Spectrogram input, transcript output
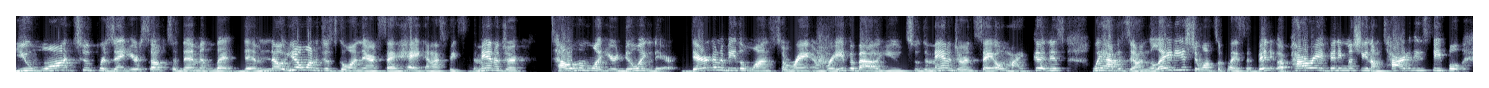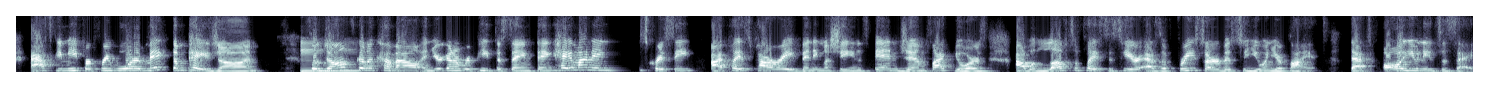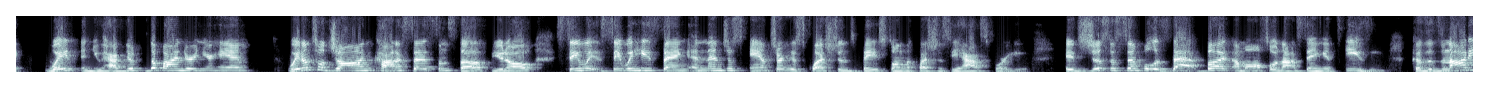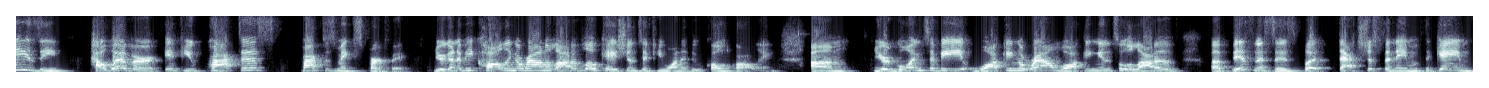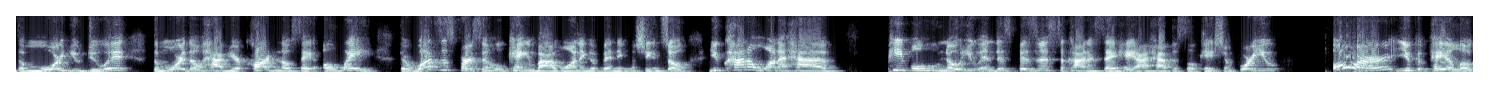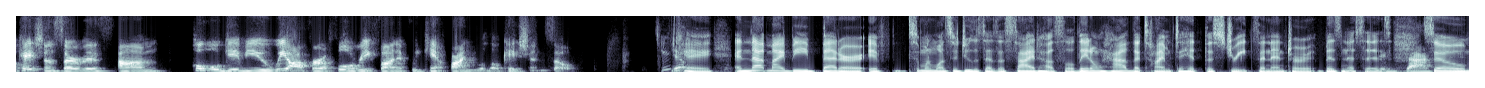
you want to present yourself to them and let them know. You don't want to just go in there and say, Hey, can I speak to the manager? Tell them what you're doing there. They're going to be the ones to rant and rave about you to the manager and say, "Oh my goodness, we have this young lady. She wants to place a, vending, a Powerade vending machine. I'm tired of these people asking me for free water. Make them pay, John." Mm-hmm. So John's going to come out and you're going to repeat the same thing. Hey, my name is Chrissy. I place Powerade vending machines in gyms like yours. I would love to place this here as a free service to you and your clients. That's all you need to say. Wait, and you have your, the binder in your hand wait until John kind of says some stuff, you know, see what see what he's saying, and then just answer his questions based on the questions he has for you. It's just as simple as that. But I'm also not saying it's easy because it's not easy. However, if you practice, practice makes perfect. You're going to be calling around a lot of locations if you want to do cold calling. Um, you're going to be walking around, walking into a lot of uh, businesses, but that's just the name of the game. The more you do it, the more they'll have your card and they'll say, oh, wait, there was this person who came by wanting a vending machine. So you kind of want to have people who know you in this business to kind of say, hey, I have this location for you. Or you could pay a location service um, who will give you, we offer a full refund if we can't find you a location. So Okay. Yep. And that might be better if someone wants to do this as a side hustle. They don't have the time to hit the streets and enter businesses. Exactly. So,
